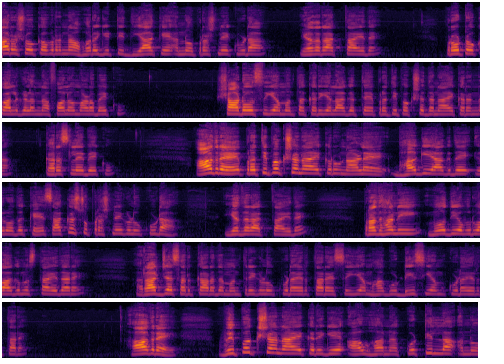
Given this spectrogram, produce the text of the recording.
ಆರ್ ಅಶೋಕ್ ಅವರನ್ನು ಹೊರಗಿಟ್ಟಿದ್ದು ಯಾಕೆ ಅನ್ನೋ ಪ್ರಶ್ನೆ ಕೂಡ ಎದುರಾಗ್ತಾ ಇದೆ. ಪ್ರೋಟೋಕಾಲ್ಗಳನ್ನು ಫಾಲೋ ಮಾಡಬೇಕು. ಶಾಡೋ ಸಿ ಎಂ ಅಂತ ಕರೆಯಲಾಗುತ್ತೆ ಪ್ರತಿಪಕ್ಷದ ನಾಯಕರನ್ನು. ಕರೆಸಲೇಬೇಕು. ಆದರೆ ಪ್ರತಿಪಕ್ಷ ನಾಯಕರು ನಾಳೆ ಭಾಗಿಯಾಗದೇ ಇರೋದಕ್ಕೆ ಸಾಕಷ್ಟು ಪ್ರಶ್ನೆಗಳು ಕೂಡ ಎದುರಾಗ್ತಾ ಇದೆ. ಪ್ರಧಾನಿ ಮೋದಿಯವರು ಆಗಮಿಸ್ತಾ ಇದ್ದಾರೆ. ರಾಜ್ಯ ಸರ್ಕಾರದ ಮಂತ್ರಿಗಳು ಕೂಡ ಇರ್ತಾರೆ ಸಿ ಎಂ ಹಾಗೂ ಡಿ ಸಿ ಎಂ ಕೂಡ ಇರ್ತಾರೆ. ಆದರೆ ವಿಪಕ್ಷ ನಾಯಕರಿಗೆ ಆಹ್ವಾನ ಕೊಟ್ಟಿಲ್ಲ ಅನ್ನೋ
